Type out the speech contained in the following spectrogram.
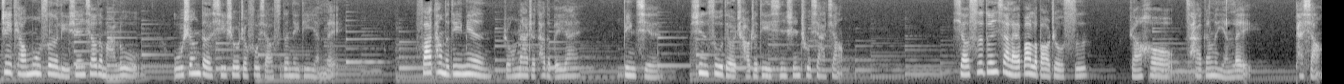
这条暮色里喧嚣的马路，无声地吸收着傅小司的那滴眼泪。发烫的地面容纳着他的悲哀，并且迅速地朝着地心深处下降。小司蹲下来抱了抱宙斯，然后擦干了眼泪。他想。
